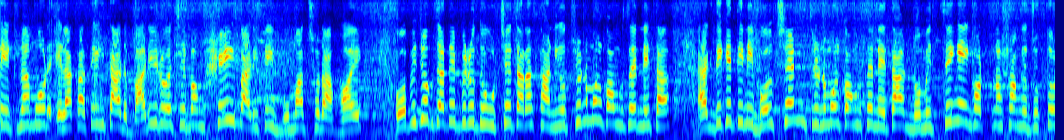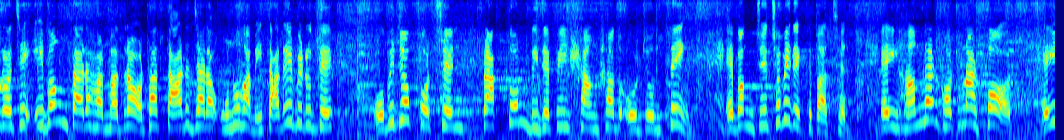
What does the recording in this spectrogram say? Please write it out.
মেঘনামোড় এলাকাতেই তার বাড়ি রয়েছে এবং সেই বাড়িতেই বোমা ছোড়া হয়। অভিযোগ যাদের বিরুদ্ধে উঠছে তারা স্থানীয় তৃণমূল কংগ্রেসের নেতা। একদিকে তিনি বলছেন, তৃণমূল কংগ্রেসের নেতা নমিত সিং এই ঘটনার সঙ্গে যুক্ত রয়েছে এবং তার হারমাদ্রা, অর্থাৎ তার যারা অনুগামী, তাদের বিরুদ্ধে অভিযোগ করছেন প্রাক্তন বিজেপি সাংসদ অর্জুন সিং। এবং যে ছবি দেখতে পাচ্ছেন, এই হামলার ঘটনার পর এই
